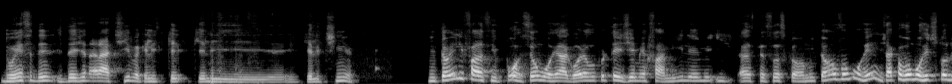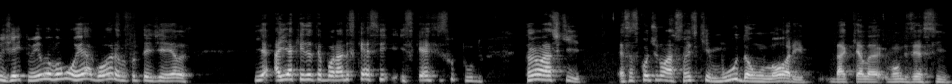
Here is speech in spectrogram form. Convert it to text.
doença de- degenerativa que ele, que, que ele, que ele tinha. Então ele fala assim, pô, se eu morrer agora, eu vou proteger minha família e as pessoas que eu amo. Então eu vou morrer. Já que eu vou morrer de todo jeito mesmo, eu vou morrer agora, eu vou proteger elas. E aí a quinta temporada esquece, esquece isso tudo. Então eu acho que essas continuações que mudam o lore daquela, vamos dizer assim,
